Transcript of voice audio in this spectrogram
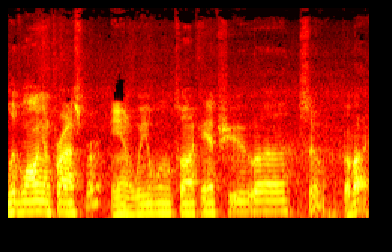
live long and prosper, and we will talk at you uh, soon. Bye bye.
